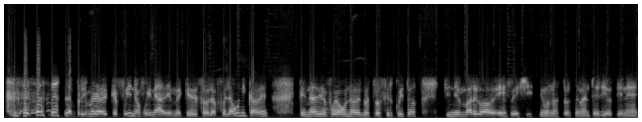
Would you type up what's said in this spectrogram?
la primera vez que fui no fui nadie, me quedé sola. Fue la única vez que nadie fue a uno de nuestros circuitos. Sin embargo, es bellísimo nuestro cementerio, tiene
